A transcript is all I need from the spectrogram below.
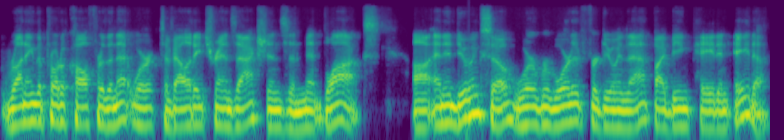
running the protocol for the network to validate transactions and mint blocks. Uh, and in doing so, we're rewarded for doing that by being paid in ADA.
